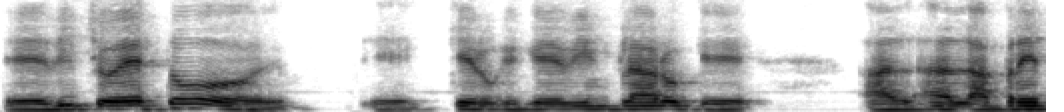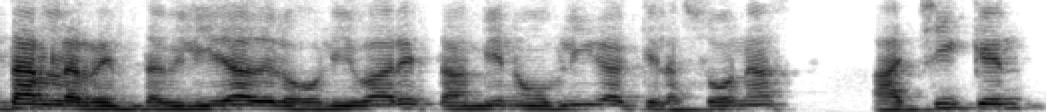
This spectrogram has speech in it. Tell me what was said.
Eh, dicho esto, eh, quiero que quede bien claro que al, apretar la rentabilidad de los olivares también obliga a que las zonas achiquen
